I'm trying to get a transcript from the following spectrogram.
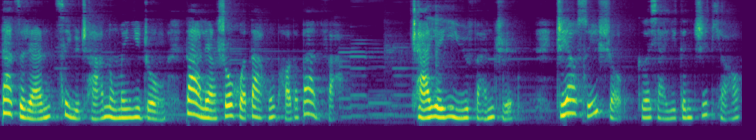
大自然赐予茶农们一种大量收获大红袍的办法。茶叶易于繁殖，只要随手割下一根枝条，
